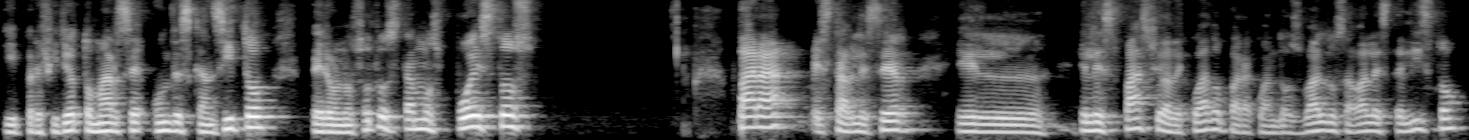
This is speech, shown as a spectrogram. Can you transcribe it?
y prefirió tomarse un descansito, pero nosotros estamos puestos para establecer el, el espacio adecuado para cuando Osvaldo Zavala esté listo.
